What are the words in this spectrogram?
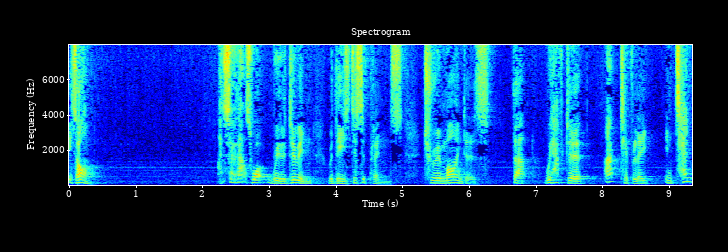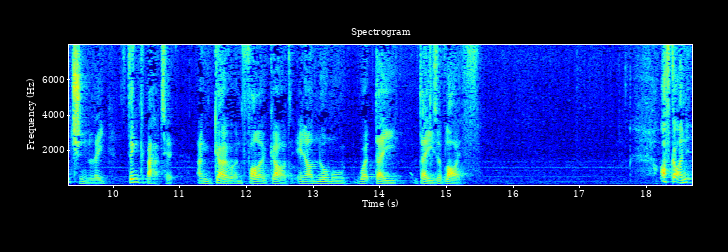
it's on. And so that's what we're doing with these disciplines to remind us that we have to actively, intentionally think about it and go and follow God in our normal day, days of life. I've got an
